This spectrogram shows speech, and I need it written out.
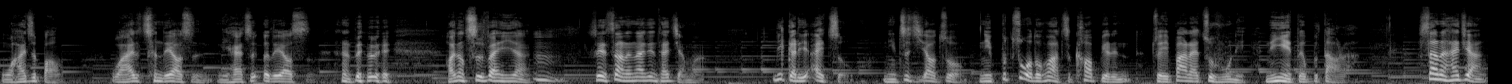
我还是饱，我还是撑得要死，你还是饿得要死，对不对？好像吃饭一样，嗯。所以上人那天才讲嘛，你赶紧爱走，你自己要做，你不做的话，只靠别人嘴巴来祝福你，你也得不到了。上人还讲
